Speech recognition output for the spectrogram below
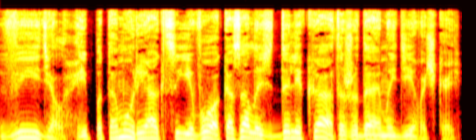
Видел, и потому реакция его оказалась далека от ожидаемой девочкой.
